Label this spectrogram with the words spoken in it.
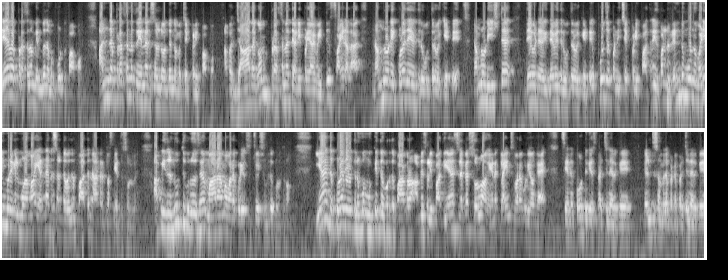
தேவ பிரசனம் என்பது நம்ம போட்டு பார்ப்போம். அந்த பிரசனத்துல என்ன ரிசல்ட் வந்து நம்ம செக் பண்ணி பார்ப்போம். அப்ப ஜாதகம் பிரசனத்தை அடிப்படையாக வைத்து ஃபைனலா நம்மளுடைய குலதெய்வத்திற்கு உத்தரவு கேட்டு நம்மளுடைய இஷ்ட தெய்வ தெய்வத்திற்கு உத்தரவு கேட்டு பூஜை பண்ணி செக் பண்ணி பார்த்துட்டு இது பண்ண ரெண்டு மூணு வழிமுறைகள் மூலமா என்ன ரிசல்ட் வருதுன்னு பார்த்து நான் ஹண்ட்ரட் பர்சன்ட் எடுத்து சொல்லுவேன் அப்ப இதுல நூத்துக்கு நூறு சதவீதம் மாறாம வரக்கூடிய சுச்சுவேஷன் வந்து கொடுத்துரும். ஏன் இந்த குலதெய்வத்தை ரொம்ப முக்கியத்துவம் கொடுத்து பாக்குறோம் அப்படின்னு சொல்லி பாத்தீங்கன்னா சில பேர் சொல்லுவாங்க ஏன்னா கிளைண்ட்ஸ் வரக்கூடியவங்க சரி எனக்கு கோர்ட்டு கேஸ் பிரச்சனை இருக்கு எழுத்து சம்பந்தப்பட்ட பிரச்சனை இருக்கு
